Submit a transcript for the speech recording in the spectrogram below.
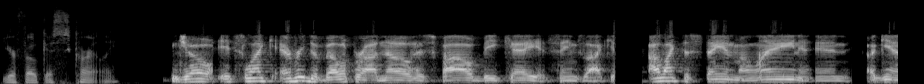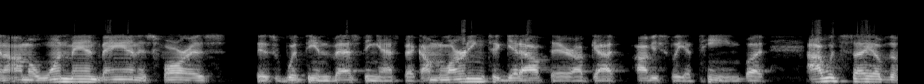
your focus currently? Joe, it's like every developer I know has filed BK, it seems like. I like to stay in my lane and again, I'm a one man band as far as is with the investing aspect. I'm learning to get out there. I've got obviously a team, but I would say of the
